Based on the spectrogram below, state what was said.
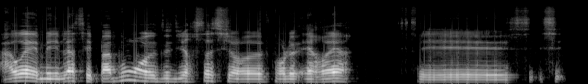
Ah ouais, mais là, c'est pas bon euh, de dire ça sur, euh, pour le RER. C'est... c'est-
